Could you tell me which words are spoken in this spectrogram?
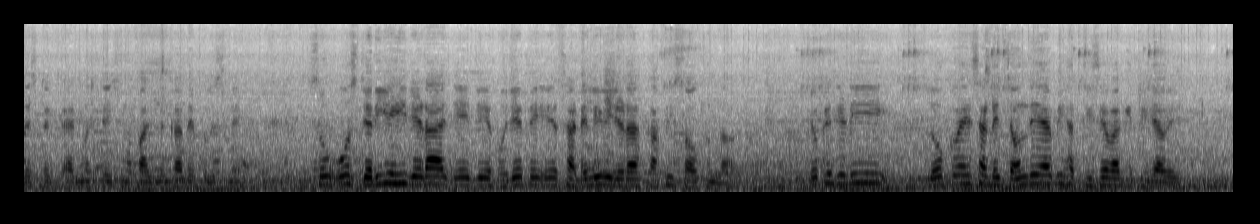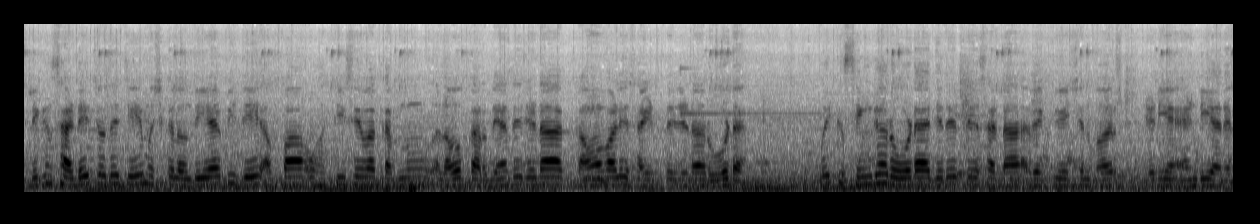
ਡਿਸਟ੍ਰਿਕਟ ਐਡਮਿਨਿਸਟ੍ਰੇਸ਼ਨ ਫਾਜ਼ਿਲਕਾ ਦੇ ਪੁਲਿਸ ਨੇ। ਸੋ ਉਸ ਜਰੀਏ ਹੀ ਜਿਹੜਾ ਇਹ ਜੇ ਹੋ ਜੇ ਤੇ ਇਹ ਸਾਡੇ ਲਈ ਵੀ ਜਿਹੜਾ ਕਾਫੀ ਸੌਖ ਹੁੰਦਾ। ਕਿਉਂਕਿ ਜਿਹੜੀ ਲੋਕ ਵੈਸੇ ਸਾਡੇ ਚਾਹੁੰਦੇ ਆ ਵੀ ਹੱਥੀ ਸੇਵਾ ਕੀਤੀ ਜਾਵੇ, ਲੇਕਿਨ ਸਾਡੇ ਚ ਉਹਦੇ ਚ ਇਹ ਮੁਸ਼ਕਲ ਆਉਂਦੀ ਹੈ ਵੀ ਜੇ ਆਪਾਂ ਉਹ ਹੱਥੀ ਸੇਵਾ ਕਰਨ ਨੂੰ ਅਲਾਉ ਕਰਦੇ ਆ ਤੇ ਜਿਹੜਾ ਕਾਵਾਂ ਵਾਲੀ ਸਾਈਡ ਤੇ ਜਿਹੜਾ ਰੋਡ ਹੈ ਉਹ ਇੱਕ ਸਿੰਗਲ ਰੋਡ ਹੈ ਜਿਹਦੇ ਤੇ ਸਾਡਾ ਇਵੈਕੂਏਸ਼ਨ ਵਰਕ ਜਿਹੜੀਆਂ ਐਨਡੀਆਰਐਫ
